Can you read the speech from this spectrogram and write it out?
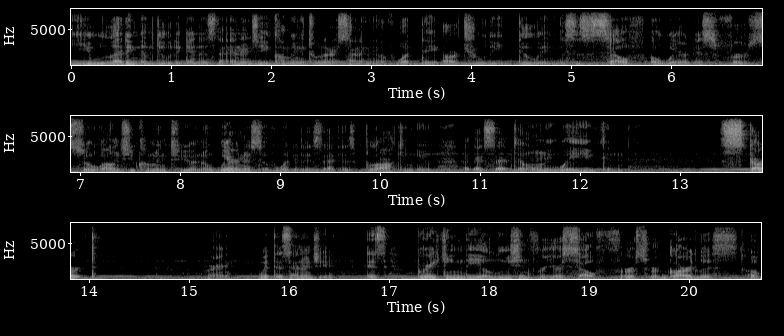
you letting them do it again. It's the energy coming into an understanding of what they are truly doing. This is self awareness first. So once you come into an awareness of what it is that is blocking you, like I said, the only way you can start, right, with this energy is breaking the illusion for yourself first, regardless of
